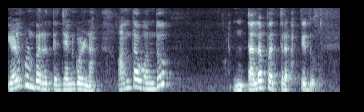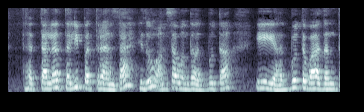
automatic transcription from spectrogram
ಎಳ್ಕೊಂಡು ಬರುತ್ತೆ ಜನಗಳನ್ನ ಅಂಥ ಒಂದು ತಲಪತ್ರ ಇದು. ತಲ, ತಲಿಪತ್ರ ಅಂತ ಇದು ಅಂಥ ಒಂದು ಅದ್ಭುತ ಈ ಅದ್ಭುತವಾದಂಥ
